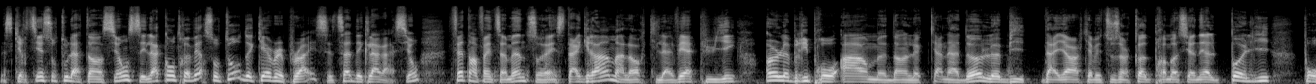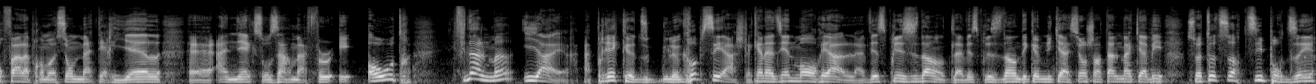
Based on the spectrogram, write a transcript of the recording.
Mais ce qui retient surtout l'attention, c'est la controverse autour de Kerry Price et de sa déclaration faite en fin de semaine sur Instagram alors qu'il avait appuyé un lobby pro-armes dans le Canada, lobby d'ailleurs qui avait utilisé un code promotionnel poli pour faire la promotion de matériel euh, annexe aux armes à feu et autres. Finalement, hier, après que le groupe CH, le Canadien de Montréal, la vice-présidente, la vice-présidente des communications, Chantal Maccabé, soient toutes sorties pour dire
